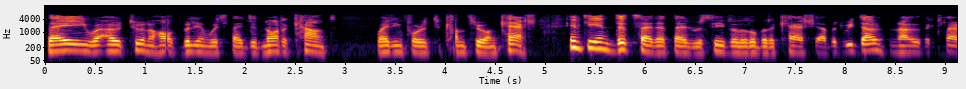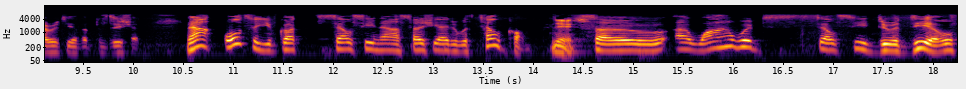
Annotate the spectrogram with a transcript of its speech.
they were owed two and a half billion, which they did not account, waiting for it to come through on cash. MTN did say that they'd received a little bit of cash here, but we don't know the clarity of the position. Now, also you've got Cell C now associated with Telkom. Yes. So uh, why would Cell C do a deal?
